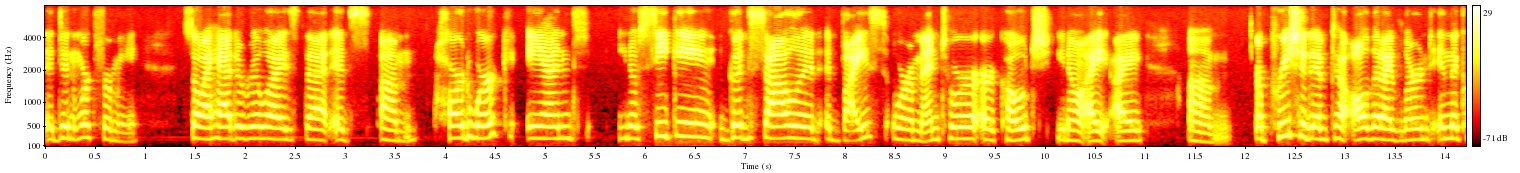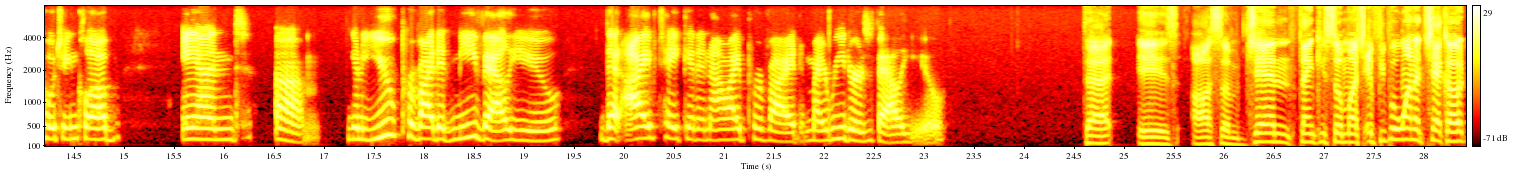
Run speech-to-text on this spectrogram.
It didn't work for me. So I had to realize that it's um, hard work and you know seeking good solid advice or a mentor or coach you know i i um appreciative to all that i've learned in the coaching club and um, you know you provided me value that I've taken and now I provide my readers value. That is awesome. Jen, thank you so much. If people want to check out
